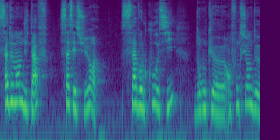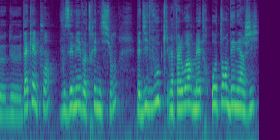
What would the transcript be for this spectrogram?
ça demande du taf, ça c'est sûr, ça vaut le coup aussi. Donc, euh, en fonction de, d'à quel point vous aimez votre émission, bah, dites-vous qu'il va falloir mettre autant d'énergie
